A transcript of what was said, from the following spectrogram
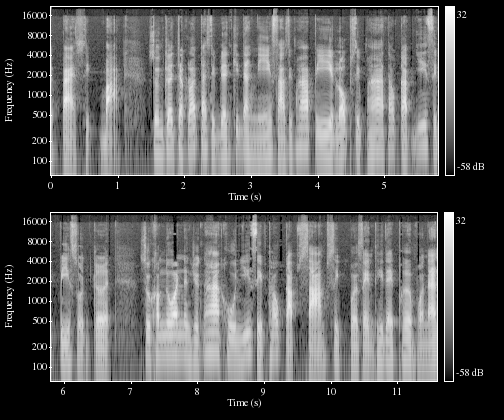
12,180 บาท ส่วนเกินจาก 180 เดือนคิดดังนี้ 35 ปีลบ15 เท่ากับ 20 ปีส่วนเกินสูตรคำนวณ 1.5 คูณ 20 เท่ากับ 30%ที่ได้เพิ่มเพราะนั้น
